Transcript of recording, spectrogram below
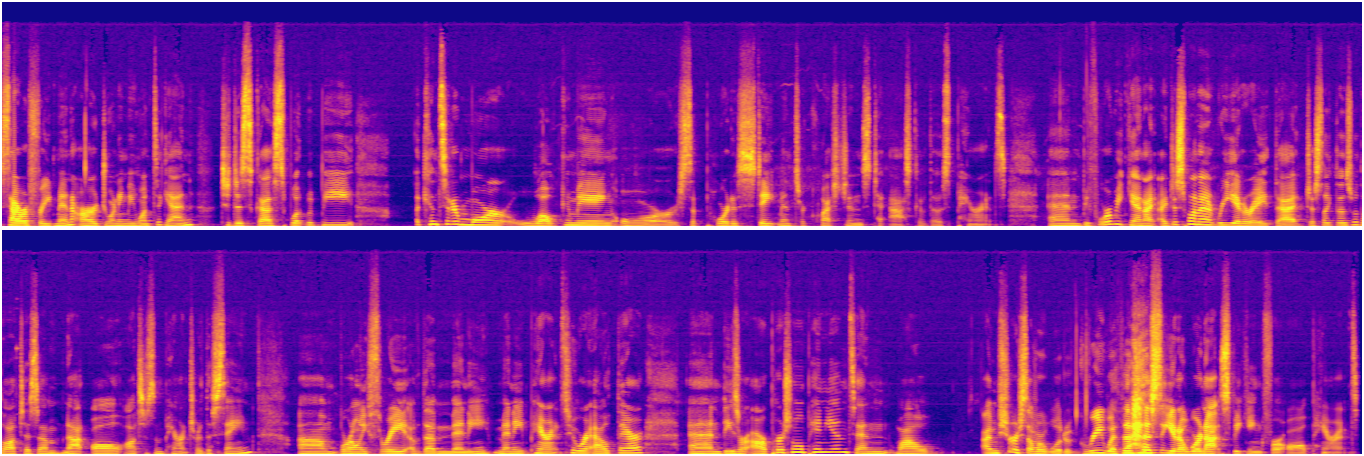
Sarah Friedman are joining me once again to discuss what would be consider more welcoming or supportive statements or questions to ask of those parents. And before we begin, I, I just want to reiterate that just like those with autism, not all autism parents are the same. Um, we're only three of the many, many parents who are out there. And these are our personal opinions. And while I'm sure several would agree with us. You know, we're not speaking for all parents.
